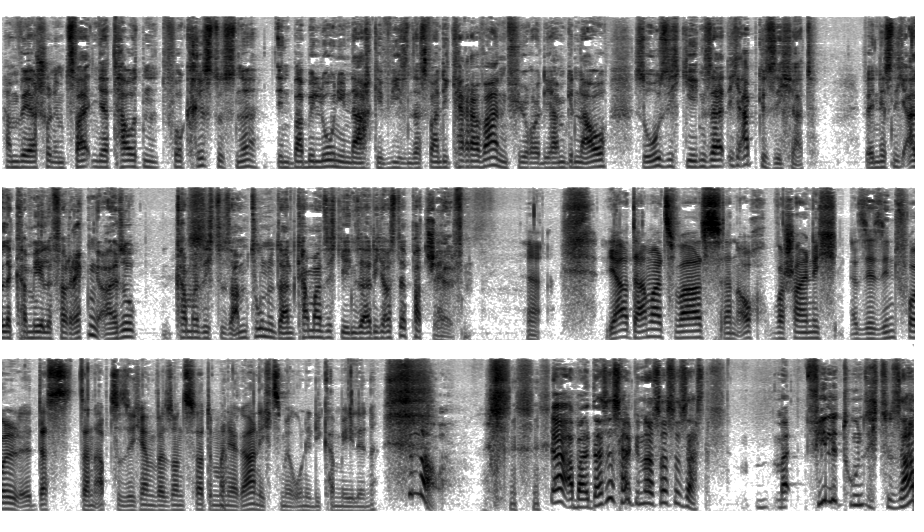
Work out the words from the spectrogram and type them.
haben wir ja schon im zweiten Jahrtausend vor Christus ne, in Babylonien nachgewiesen. Das waren die Karawanenführer, die haben genau so sich gegenseitig abgesichert. Wenn jetzt nicht alle Kamele verrecken, also kann man sich zusammentun und dann kann man sich gegenseitig aus der Patsche helfen. Ja. ja, damals war es dann auch wahrscheinlich sehr sinnvoll, äh, das dann abzusichern, weil sonst hatte man ja gar nichts mehr ohne die Kamele. Ne? Genau. ja, aber das ist halt genau das, was du sagst. Viele tun sich zusammen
